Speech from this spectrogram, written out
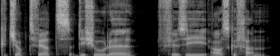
gejobbt wird, die Schule für Sie ausgefallen.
